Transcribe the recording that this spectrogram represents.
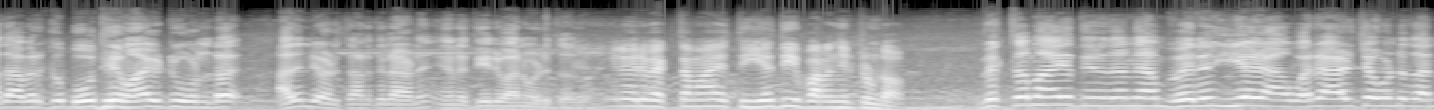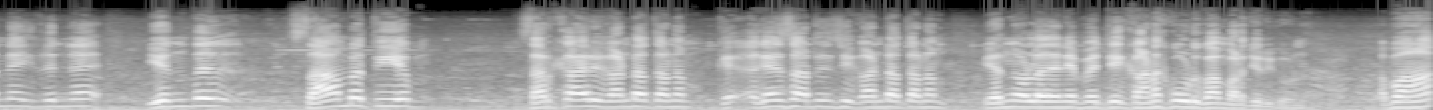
അത് അവർക്ക് ബോധ്യമായിട്ടുമുണ്ട്. അതിന്റെ അടിസ്ഥാനത്തിലാണ് ഇങ്ങനെ തീരുമാനമെടുത്തത്. എന്തെങ്കിലും ഒരു വ്യക്തമായ തീയതി പറഞ്ഞിട്ടുണ്ടോ? വ്യക്തമായ തീരുമാനം ഞാൻ ഈ ഒരാഴ്ച കൊണ്ട് തന്നെ ഇതിന്റെ എന്ത് സാമ്പത്തികം സർക്കാർ കണ്ടെത്തണം K S R T C കണ്ടെത്തണം എന്നുള്ളതിനെ പറ്റി കണക്ക് കൊടുക്കാൻ പറഞ്ഞിരിക്കുന്നു അപ്പോൾ ആ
